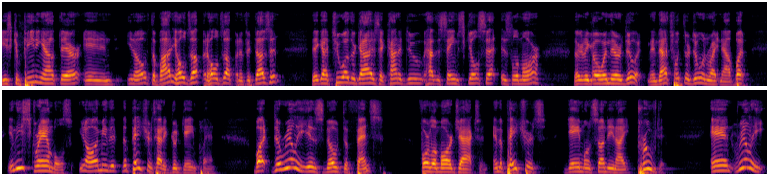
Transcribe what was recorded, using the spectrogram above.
he's competing out there, and you know if the body holds up, it holds up, and if it doesn't, they got two other guys that kind of do have the same skill set as Lamar. They're going to go in there and do it, and that's what they're doing right now. But in these scrambles, you know, I mean, the, the Patriots had a good game plan, but there really is no defense for Lamar Jackson, and the Patriots game on Sunday night proved it. And really,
